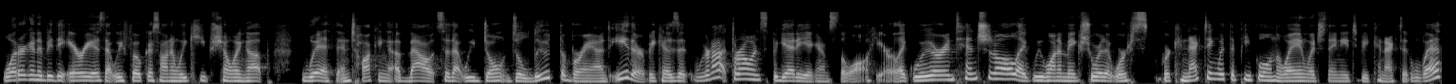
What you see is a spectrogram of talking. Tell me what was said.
what are going to be the areas that we focus on and we keep showing up with and talking about so that we don't dilute the brand either, because it, we're not throwing spaghetti against the wall here. Like, we are intentional. Like, we want to make sure that we're we're connecting with the people in the way in which they need to be connected with.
